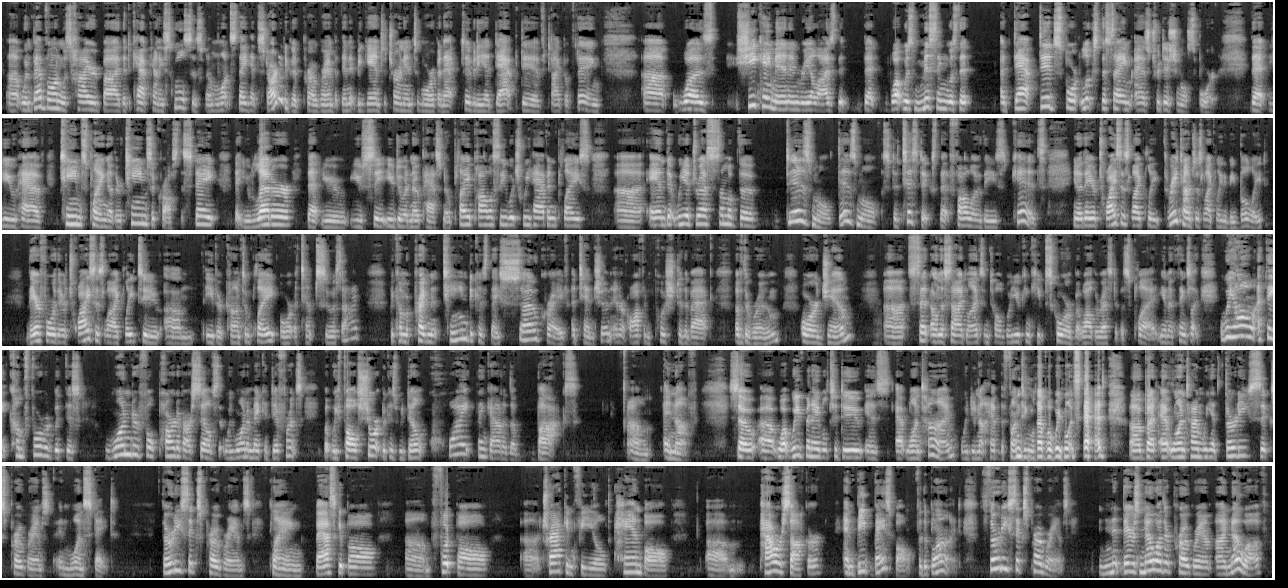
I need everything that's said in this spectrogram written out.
Uh, when Bev Vaughn was hired by the DeKalb County school system, once they had started a good program, but then it began to turn into more of an activity adaptive type of thing, uh, was she came in and realized that that what was missing was that adapted sport looks the same as traditional sport. That you have teams playing other teams across the state that you letter that you you see you do a no pass no play policy which we have in place uh, and that we address some of the dismal dismal statistics that follow these kids. You know they are twice as likely three times as likely to be bullied Therefore, they're twice as likely to um, either contemplate or attempt suicide, become a pregnant teen because they so crave attention and are often pushed to the back of the room or gym, uh, sit on the sidelines and told, well, you can keep score, but while the rest of us play. You know, things like we all, I think, come forward with this wonderful part of ourselves that we want to make a difference, but we fall short because we don't quite think out of the box um, enough. So, uh, what we've been able to do is at one time, we do not have the funding level we once had, uh, but at one time we had 36 programs in one state. 36 programs playing basketball, um, football, uh, track and field, handball, um, power soccer, and beep baseball for the blind. 36 programs. There's no other program I know of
